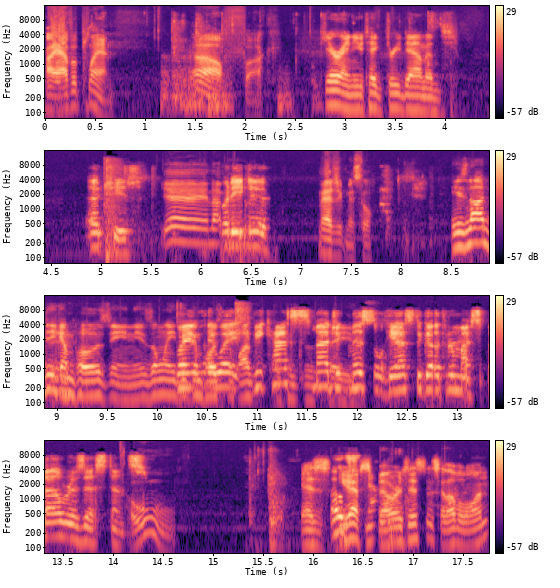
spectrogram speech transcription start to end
I have a plan. Oh fuck! Kieran, you take three damage. Oh jeez. Yay! Not What do you do? Magic missile. He's not decomposing. He's only Wait, wait, decomposing. wait. one If he casts magic missile, he has to go through my spell resistance. Ooh. Yes, Oh, you have snap. spell resistance at level one.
